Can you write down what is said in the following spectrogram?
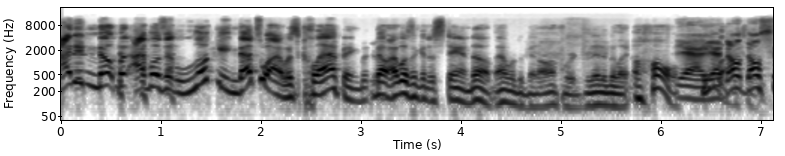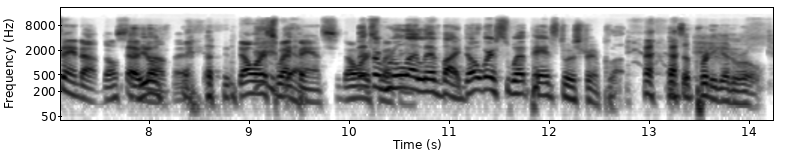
I didn't know, but I wasn't looking. That's why I was clapping. But no, I wasn't going to stand up. That would have been awkward. Then it'd be like, oh, yeah, yeah. Don't don't stand up. Don't stand no, don't, up. don't wear sweatpants. Yeah. Don't That's wear. That's a rule I live by. Don't wear sweatpants to a strip club. That's a pretty good rule.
